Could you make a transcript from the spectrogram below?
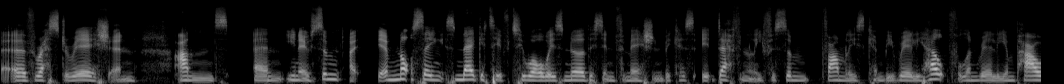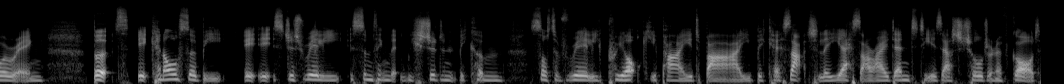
of restoration, and um, you know, some I, am not saying it's negative to always know this information because it definitely for some families can be really helpful and really empowering, but it can also be it's just really something that we shouldn't become sort of really preoccupied by because actually, yes, our identity is as children of God.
